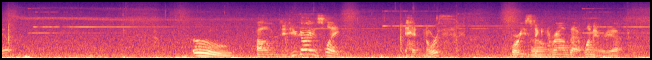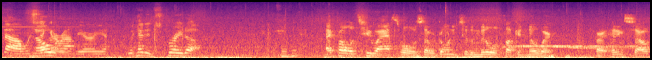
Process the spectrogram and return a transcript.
Yep. Oh, Um, did you guys like head north? Or are you sticking No. around that one area? No, we're No. sticking around the area. We headed straight up. I followed two assholes that were going into the middle of fucking nowhere. Alright, heading south.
